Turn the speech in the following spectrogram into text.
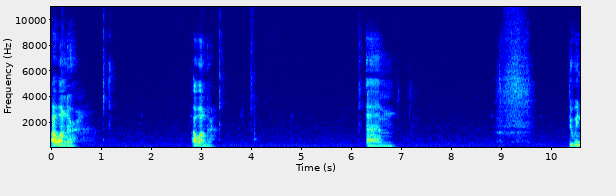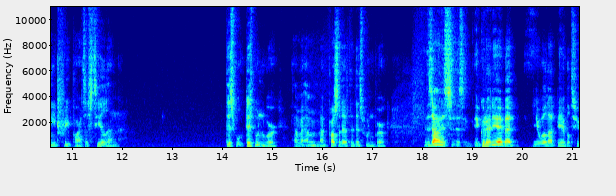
I wonder. I wonder. Um, do we need three parts of steel then? This this wouldn't work. I'm, I'm, I'm positive that this wouldn't work. The design is, is a good idea, but you will not be able to.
